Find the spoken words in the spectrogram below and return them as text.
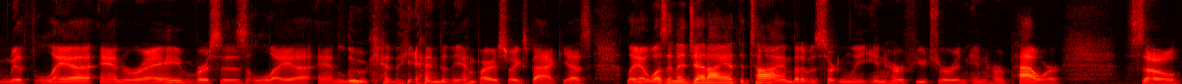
with Leia and Rey versus Leia and Luke at the end of The Empire Strikes Back. Yes, Leia wasn't a Jedi at the time, but it was certainly in her future and in her power. So,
